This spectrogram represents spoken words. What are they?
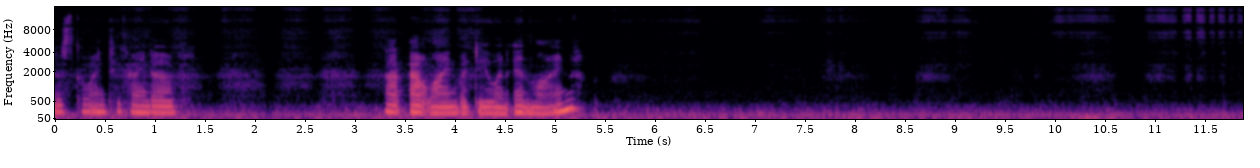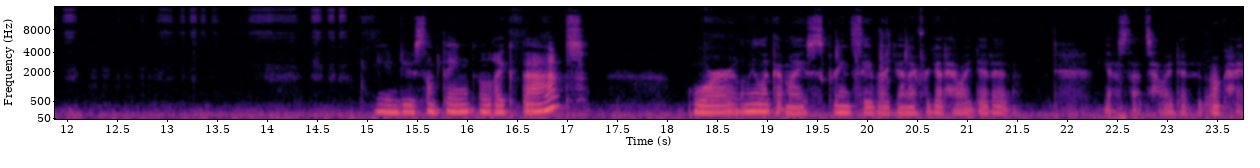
just going to kind of not outline but do an inline. You can do something like that. Or let me look at my screensaver again. I forget how I did it. Yes, that's how I did it. Okay.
